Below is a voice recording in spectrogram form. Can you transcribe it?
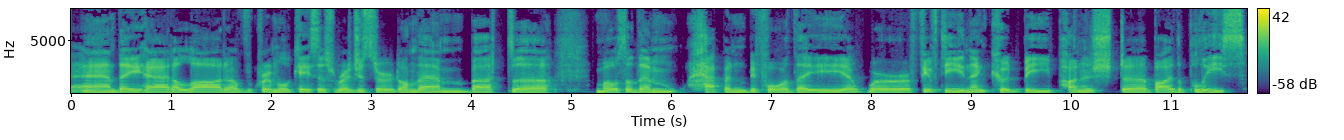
and they had a lot of criminal cases registered on them, but uh, most of them happened before they were 15 and could be punished uh, by the police.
